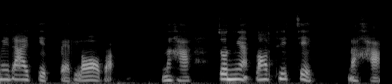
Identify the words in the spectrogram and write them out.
ไม่ได้เจ็ดแปดรอบอะนะคะ จนเนี่ยรอบที่เจ็ดนะคะ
